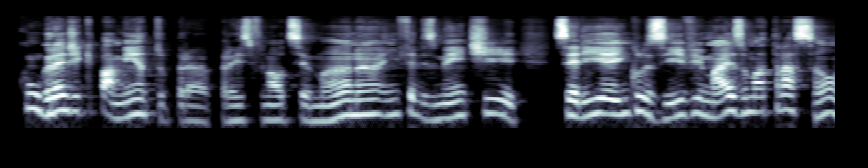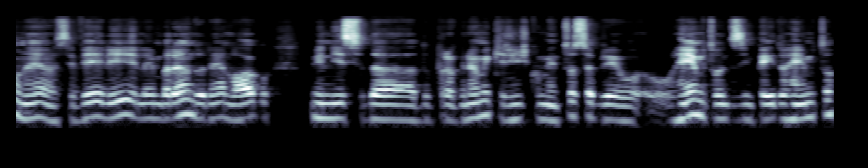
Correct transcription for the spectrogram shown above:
com grande equipamento para esse final de semana. Infelizmente, seria inclusive mais uma atração, né? Você vê ali, lembrando, né, logo no início da, do programa que a gente comentou sobre o, o Hamilton, o desempenho do Hamilton,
